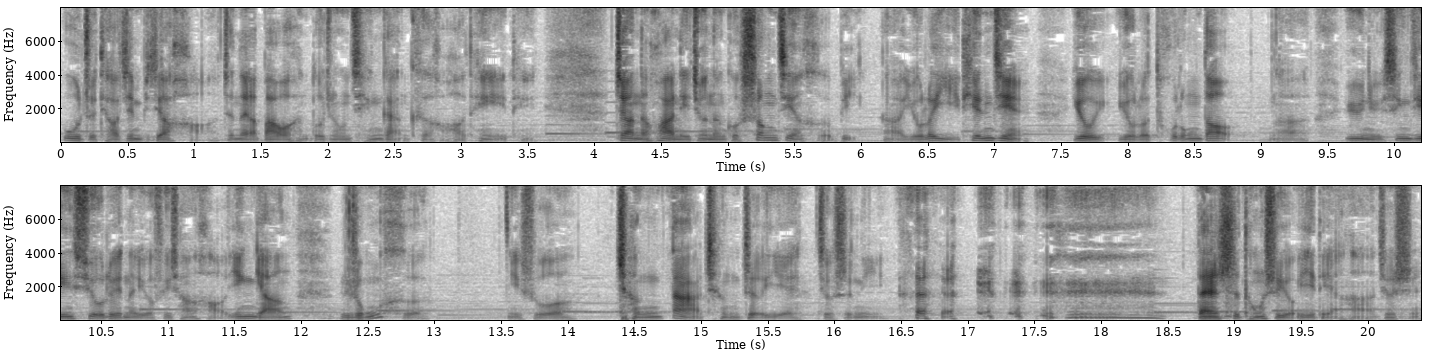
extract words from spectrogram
物质条件比较好，真的要把我很多这种情感课好好听一听，这样的话你就能够双剑合璧啊，有了倚天剑，又有了屠龙刀啊，玉女心经修炼的又非常好，阴阳融合，你说成大成者也就是你，但是同时有一点哈，就是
